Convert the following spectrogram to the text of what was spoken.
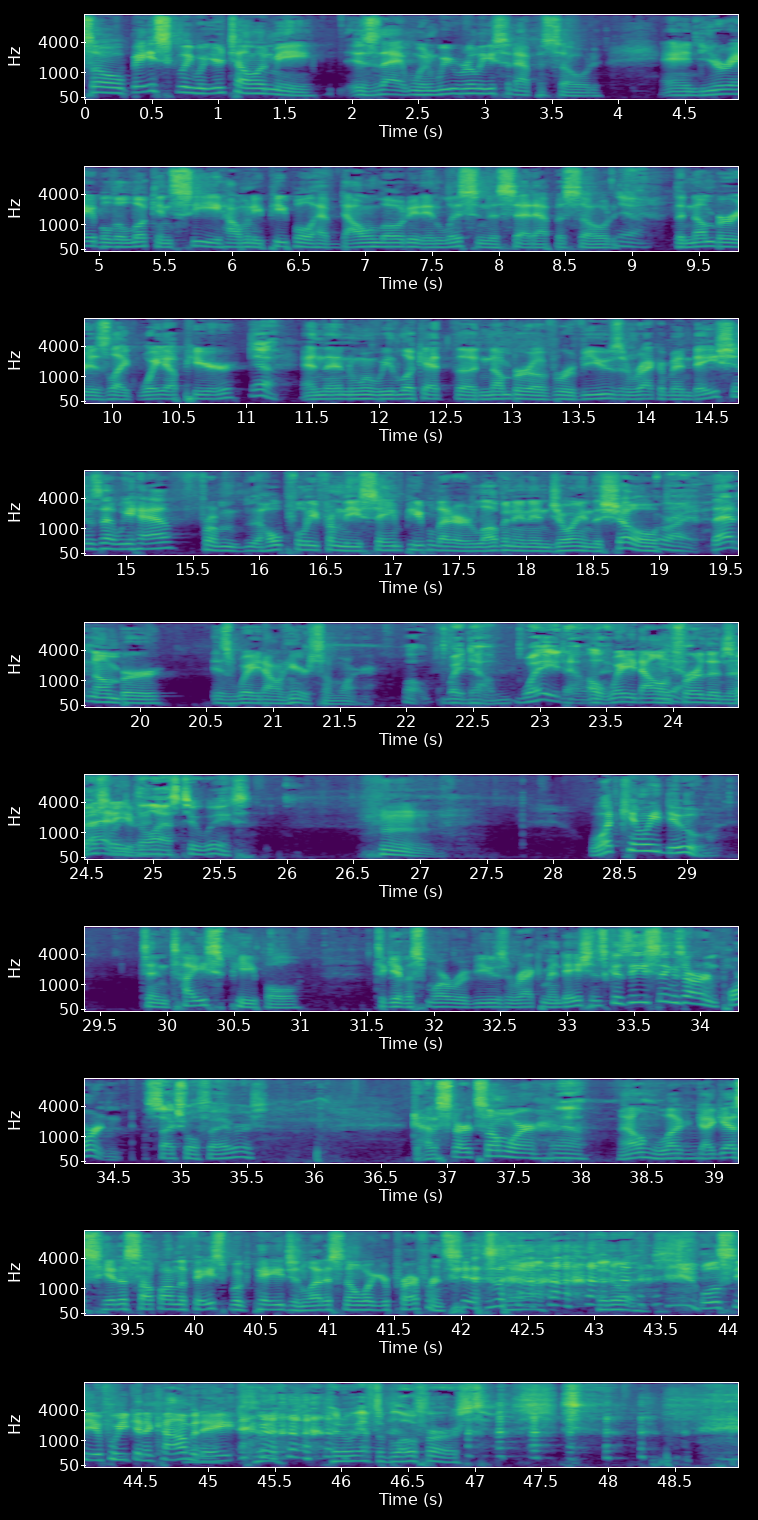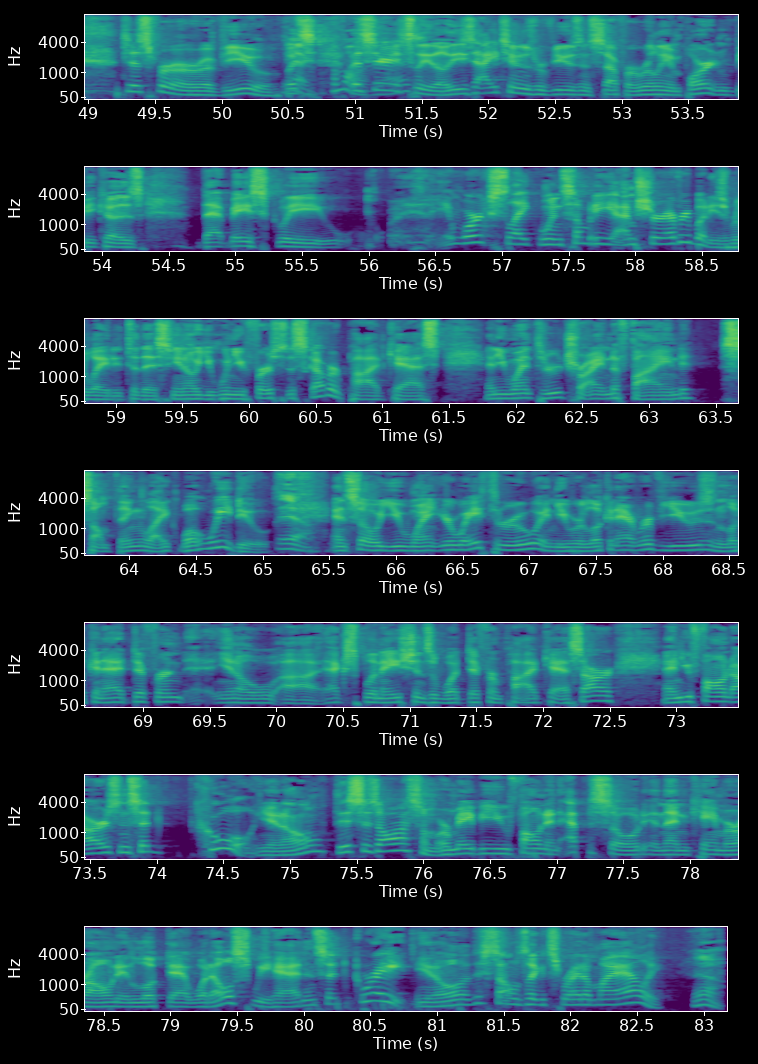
So basically, what you're telling me is that when we release an episode and you're able to look and see how many people have downloaded and listened to said episode, Yeah. the number is like way up here. Yeah. And then when we look at the number of reviews and recommendations that we have from hopefully from these same people that are loving and enjoying the show, Right. that number is way down here somewhere. Well, way down, way down. Oh, there. way down further than that even. the last two weeks. Hmm. What can we do to entice people to give us more reviews and recommendations? Because these things are important. Sexual favors. Got to start somewhere. Yeah. Well, like, I guess hit us up on the Facebook page and let us know what your preference is. Yeah. who, we'll see if we can accommodate who do we have to blow first? just for a review. But, Yeah, on, but seriously, though, these iTunes reviews and stuff are really important because that basically it works like when somebody. I'm sure everybody's related to this. You know, you when you first discovered podcast and you went through trying to find something like what we do. Yeah. And so you went your way through and you were looking at reviews and looking at different, you know, uh, explanations of what different podcasts are. And you found ours and said, cool, you know, this is awesome. Or maybe you found an episode and then came around and looked at what else we had and said, great, you know, this sounds like it's right up my alley Yeah.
